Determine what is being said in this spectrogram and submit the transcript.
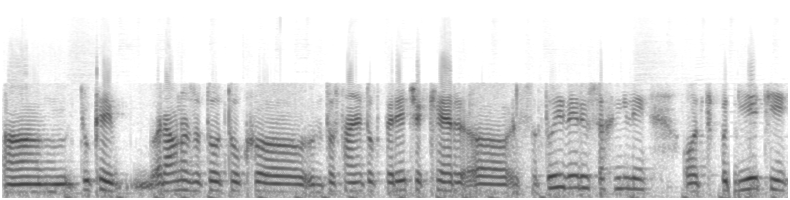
um, tukaj ravno zato tok, to stane tako pereče, ker uh, so tuji veri usahnili od podjetij,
